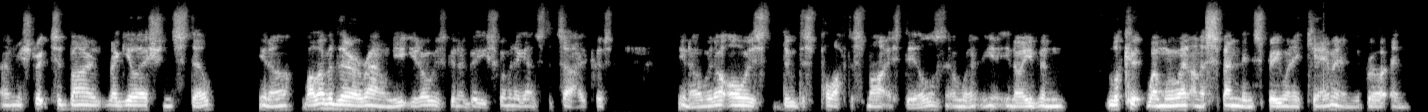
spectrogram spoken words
and restricted by regulations. Still, you know, while they're around, you, you're always going to be swimming against the tide because you know we don't always do just pull off the smartest deals, and we you know even look at when we went on a spending spree when he came in and we brought in,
